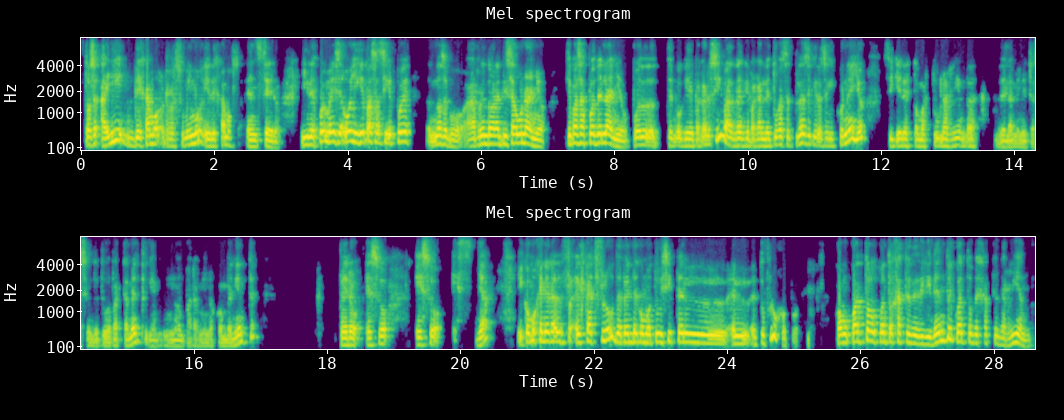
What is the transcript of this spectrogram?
Entonces ahí dejamos, resumimos y dejamos en cero. Y después me dice, oye, ¿qué pasa si después, no sé, arriendo garantizado un año? ¿Qué pasa después del año? ¿Puedo, ¿Tengo que pagar? Sí, vas a tener que pagarle tú a hacer plan si quieres seguir con ellos. Si quieres, tomas tú la rienda de la administración de tu departamento, que no, para mí no es conveniente. Pero eso, eso es, ¿ya? ¿Y cómo genera el, cash flow? Depende cómo tú hiciste el, tu flujo. Pues cuánto, ¿Cuánto dejaste de dividendo y cuánto dejaste de riendo?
